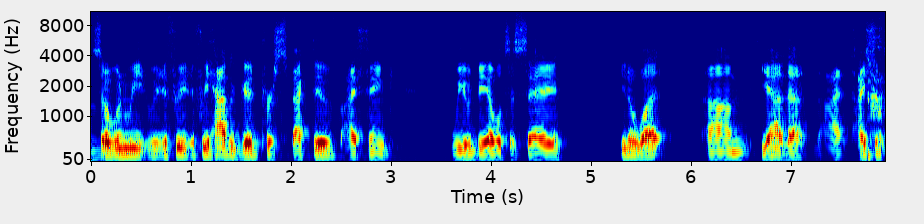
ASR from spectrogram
So when we if we if we have a good perspective, I think we would be able to say, you know what, um, yeah, that I, I should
